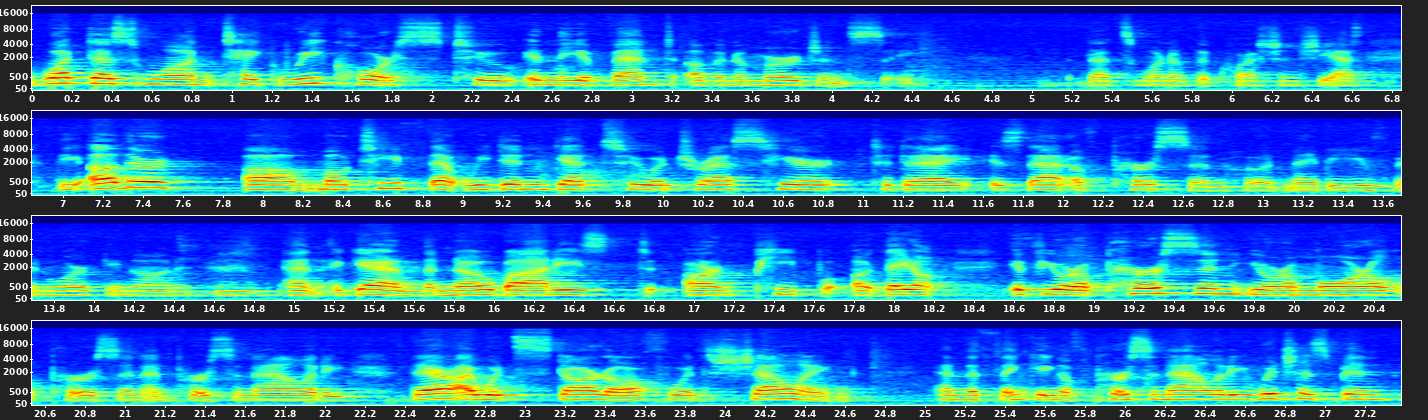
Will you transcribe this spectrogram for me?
what does one take recourse to in the event of an emergency? That's one of the questions she asked. The other um, motif that we didn't get to address here today is that of personhood. Maybe you've been working on it. And again, the nobodies aren't people, uh, they don't, if you're a person, you're a moral person and personality. There I would start off with Schelling and the thinking of personality, which has been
